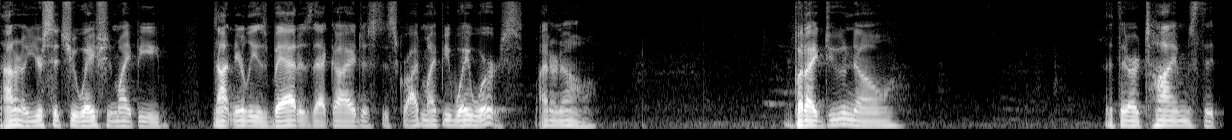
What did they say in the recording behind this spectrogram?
I don't know, your situation might be not nearly as bad as that guy I just described, might be way worse. I don't know. But I do know that there are times that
